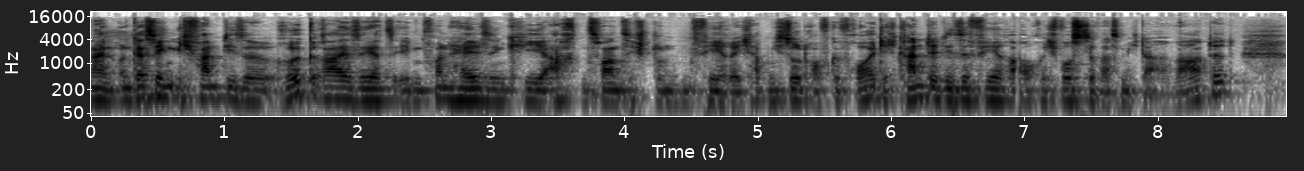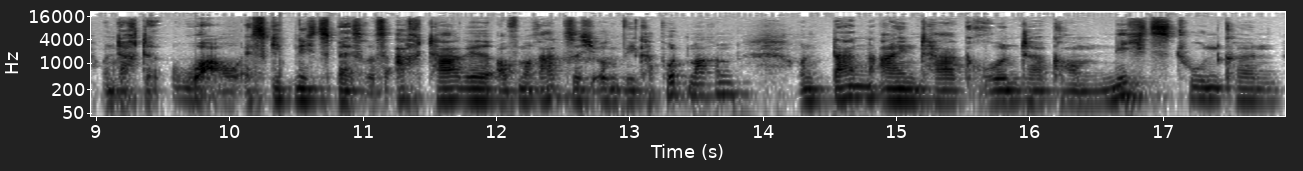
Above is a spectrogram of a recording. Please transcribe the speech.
nein, und deswegen, ich fand diese Rückreise jetzt eben von Helsinki, 28 Stunden Fähre, ich habe mich so drauf gefreut. Ich kannte diese Fähre auch, ich wusste, was mich da erwartet und dachte, wow, es gibt nichts Besseres. Acht Tage auf dem Rad sich irgendwie kaputt machen und dann einen Tag runterkommen, nichts tun können,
